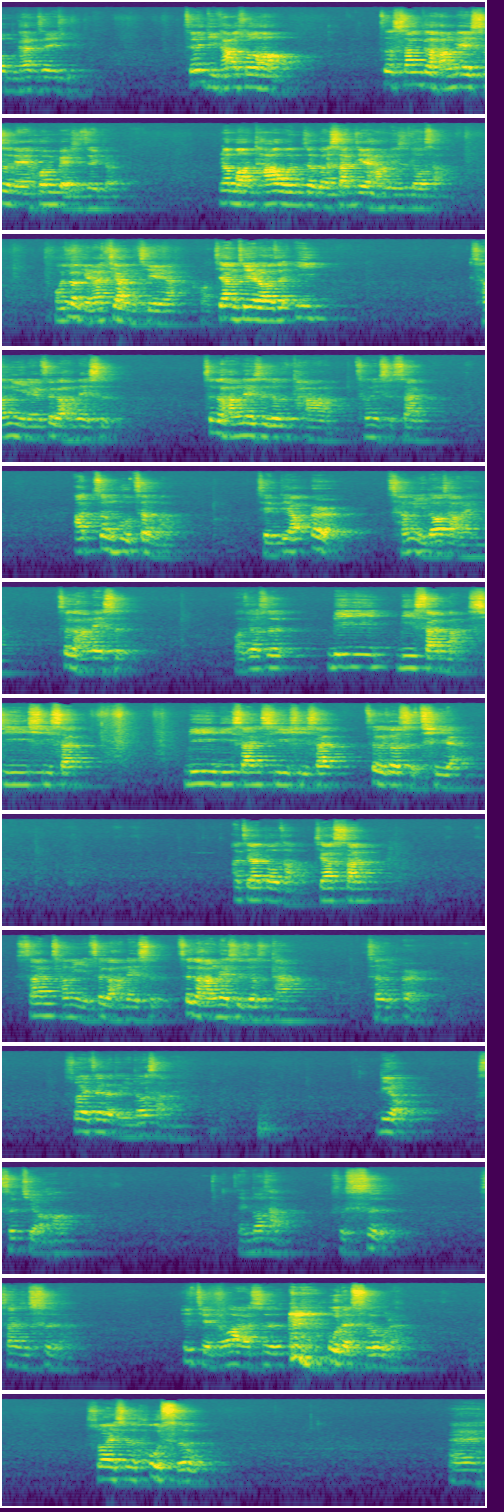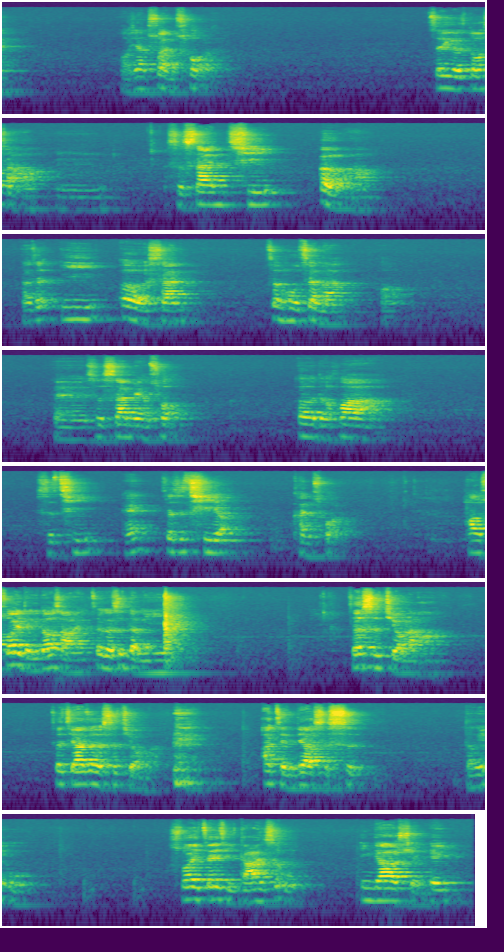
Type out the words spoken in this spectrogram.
我们看这一题，这一题他说哈，这三个行列式呢分别是这个，那么他问这个三阶行列是多少？我就给他降阶啊，降阶喽，这一乘以呢这个行列式，这个行列式就是它乘以十三，啊正负正嘛，减掉二乘以多少呢？这个行列式，我就是 b 一 b 三嘛，c 一 c 三，b 一 b 三 c 一 c 三，这个就十七呀，啊加多少？加三。三乘以这个行列式，这个行列式就是它，乘以二，所以这个等于多少呢？六，十九哈，减多少？是四，三十四了。一减的话是 负的十五了，所以是负十五。哎，好像算错了，这个多少？嗯十三七二啊，那这一二三正负正啊，哦，呃是三没有错，二的话十七，哎这是七哦，看错了，好，所以等于多少呢？这个是等于，这十九了啊，这加这个十九嘛，啊减掉十四，等于五。所以这一题答案是五，应该要选 A。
